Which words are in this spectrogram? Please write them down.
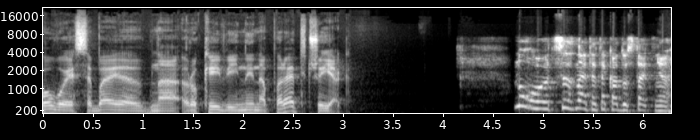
перестраховує себе на роки війни наперед, чи як? Ну, це знаєте, така достатньо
